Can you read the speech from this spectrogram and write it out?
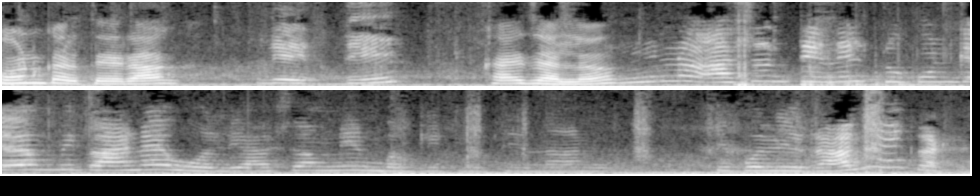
कोण करते राग? दीदी. काय झालं? मी ना असं तिने चुकून केलं मी काय नाही बोलली. असं मी बघितलं तिनं ती बोलली राग नाही करता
